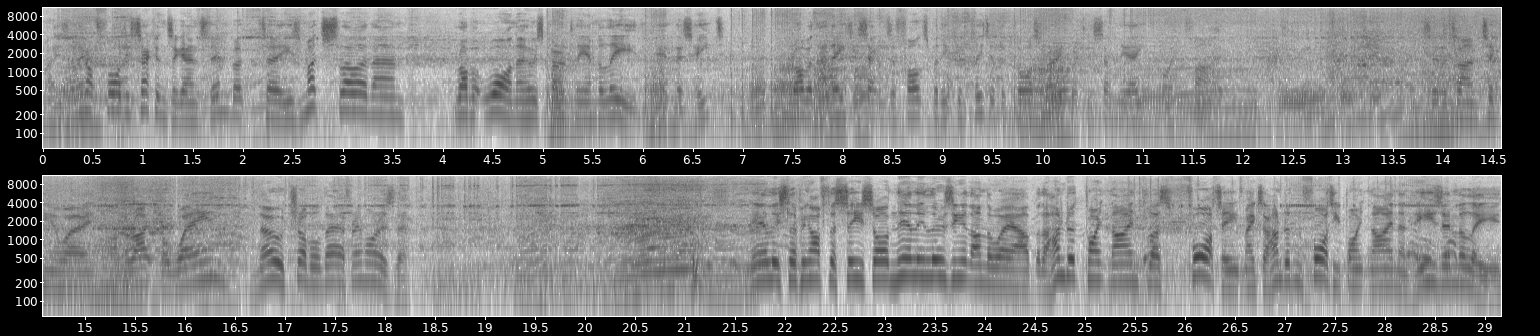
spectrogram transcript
Well, he's only got 40 seconds against him, but uh, he's much slower than Robert Warner, who's currently in the lead in this heat. Robert had 80 seconds of faults, but he completed the course very quickly, 78.5. See the time ticking away on the right for Wayne. No trouble there for him, or is there? Nearly slipping off the seesaw, nearly losing it on the way out, but 100.9 plus 40 makes 140.9, and he's in the lead.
